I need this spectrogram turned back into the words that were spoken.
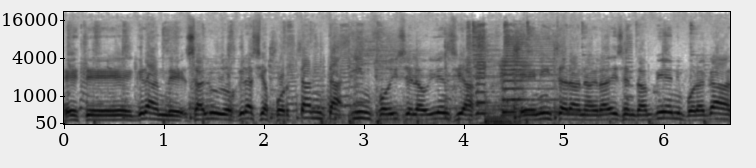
Este, grande, saludos, gracias por tanta info, dice la audiencia. En Instagram agradecen también y por acá,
